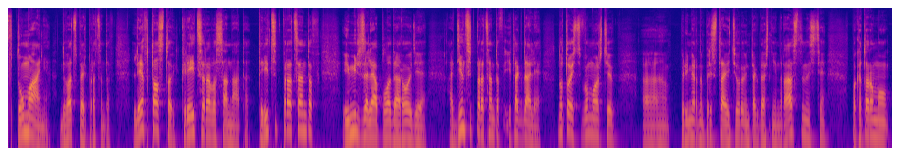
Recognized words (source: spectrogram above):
«В тумане» 25%. Лев Толстой «Крейцерова соната» 30%. Эмиль Золя «Плодородие» 11% и так далее. Ну, то есть вы можете э, примерно представить уровень тогдашней нравственности, по которому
